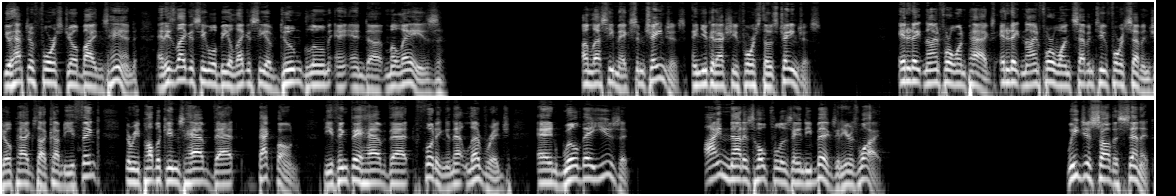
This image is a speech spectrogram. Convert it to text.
You have to force Joe Biden's hand. And his legacy will be a legacy of doom, gloom, and, and uh, malaise unless he makes some changes. And you can actually force those changes. 888-941-PAGS, 888-941-7247, joepags.com. Do you think the Republicans have that backbone? Do you think they have that footing and that leverage? And will they use it? I'm not as hopeful as Andy Biggs, and here's why. We just saw the Senate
